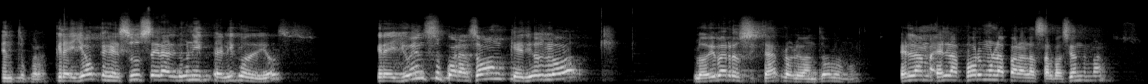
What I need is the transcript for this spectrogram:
en tu corazón. Creyó que Jesús era el único, el Hijo de Dios. Creyó en su corazón que Dios lo, lo iba a resucitar, lo levantó lo muertos. Es la, es la fórmula para la salvación, hermanos.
